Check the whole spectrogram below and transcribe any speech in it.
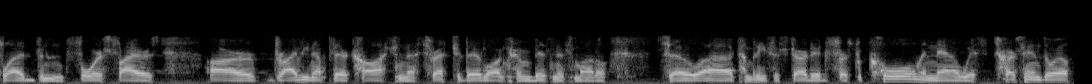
floods and forest fires are driving up their costs and a threat to their long-term business model. So uh, companies have started first with coal and now with tar sands oil,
